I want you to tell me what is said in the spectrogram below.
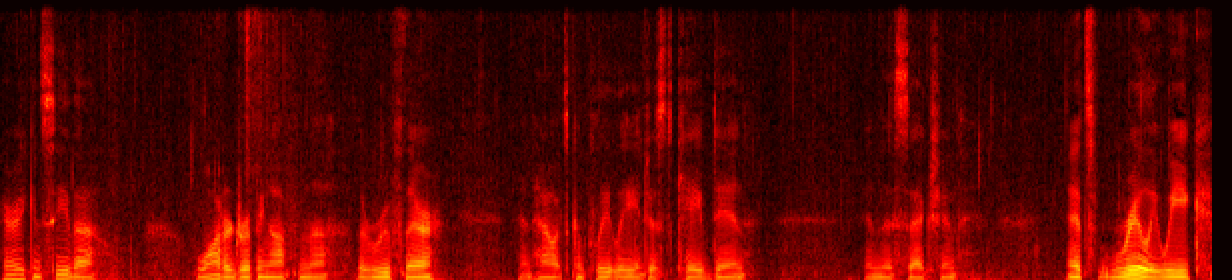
Here you can see the water dripping off from the, the roof there and how it's completely just caved in in this section. And it's really weak.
